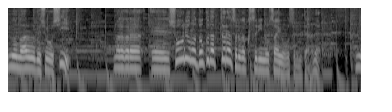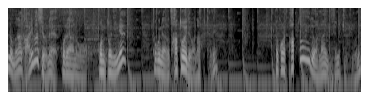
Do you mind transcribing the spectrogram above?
いうのあるでしょうしまあだから、えー、少量の毒だったらそれが薬の作用をするみたいなねいうのもなんかありますよね。これあの本当にね。特にあの例えではなくてね。これ例えではないんですよね結局ね。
